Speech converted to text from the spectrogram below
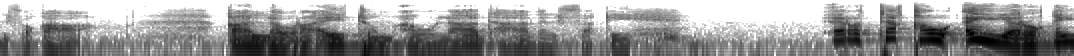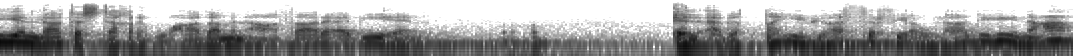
الفقهاء قال لو رأيتم أولاد هذا الفقيه ارتقوا أي رقي لا تستغربوا هذا من آثار أبيهم. الأب الطيب يؤثر في أولاده نعم.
